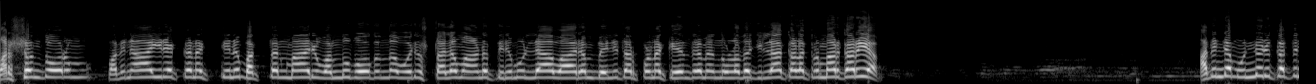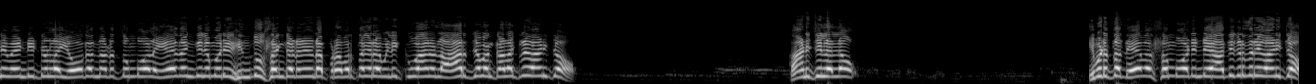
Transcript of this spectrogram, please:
വർഷം തോറും പതിനായിരക്കണക്കിന് ഭക്തന്മാർ വന്നു പോകുന്ന ഒരു സ്ഥലമാണ് തിരുമുല്ലാവാരം ബലിതർപ്പണ കേന്ദ്രം എന്നുള്ളത് ജില്ലാ കളക്ടർമാർക്കറിയാം. അതിന്റെ മുന്നൊരുക്കത്തിന് വേണ്ടിയിട്ടുള്ള യോഗം നടത്തുമ്പോൾ ഏതെങ്കിലും ഒരു ഹിന്ദു സംഘടനയുടെ പ്രവർത്തകരെ വിളിക്കുവാനുള്ള ആർജവം കളക്ടർ കാണിച്ചോ? കാണിച്ചില്ലല്ലോ. ഇവിടുത്തെ ദേവസ്വം ബോർഡിന്റെ അധികൃതർ കാണിച്ചോ?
